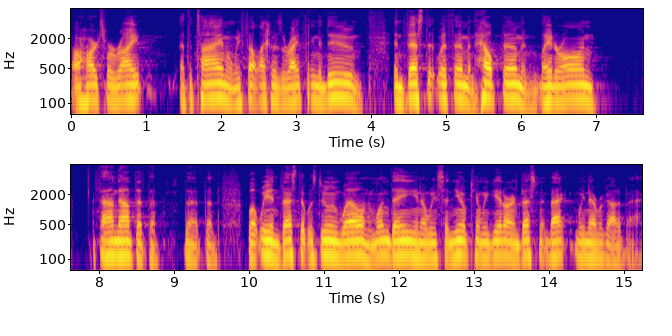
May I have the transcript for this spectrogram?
our hearts were right at the time, and we felt like it was the right thing to do, and invest it with them and help them, and later on found out that the, that the, what we invested was doing well, and one day, you know, we said, you know, can we get our investment back? We never got it back.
